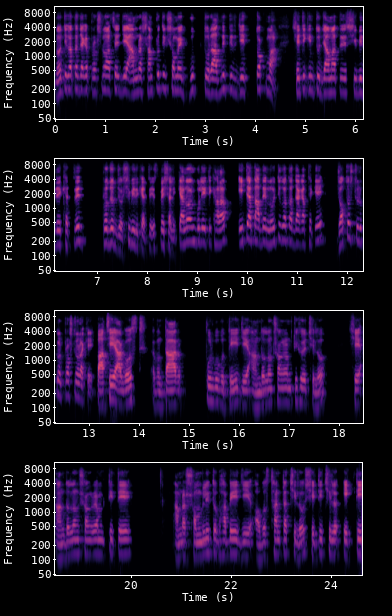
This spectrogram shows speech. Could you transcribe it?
নৈতিকতার জায়গায় প্রশ্ন আছে যে, আমরা সাম্প্রতিক সময়ে গুপ্ত রাজনীতির যে তকমা, সেটি কিন্তু জামাতের শিবিরের ক্ষেত্রে প্রযোজ্য, শিবিরের ক্ষেত্রে স্পেশালি কেন আমি বলি এটি খারাপ? এটা তাদের নৈতিকতার জায়গা থেকে যথেষ্ট রকম প্রশ্ন রাখে। পাঁচই আগস্ট এবং তার পূর্ববর্তী যে আন্দোলন সংগ্রামটি হয়েছিল সে আন্দোলন সংগ্রামটিতে আমরা সম্মিলিতভাবে যে অবস্থানটা ছিল, সেটি ছিল একটি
